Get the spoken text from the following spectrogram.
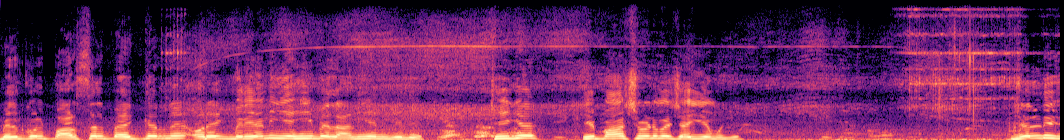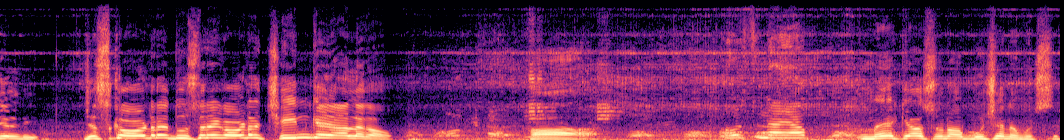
बिल्कुल पार्सल पैक करने और एक बिरयानी यहीं पे लानी है इनके लिए। ठीक है? ये पाँच मिनट में चाहिए मुझे। जल्दी जल्दी। जिसका ऑर्डर है दूसरे का ऑर्डर छीन के यहाँ लगाओ। हाँ। और सुनाए आप। मैं क्या सुना पूछे ना मुझसे।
